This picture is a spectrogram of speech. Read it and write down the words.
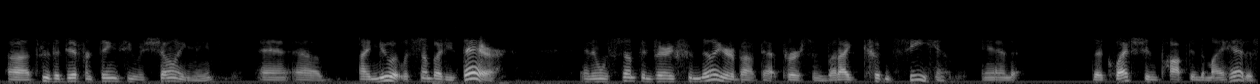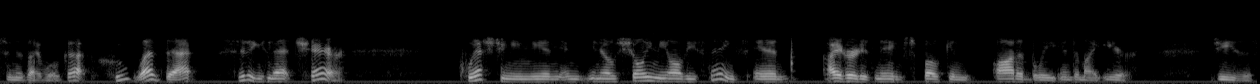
uh, through the different things he was showing me, and uh, I knew it was somebody there, and there was something very familiar about that person, but I couldn't see him. And the question popped into my head as soon as I woke up: Who was that sitting in that chair? Questioning me and, and you know showing me all these things and i heard his name spoken audibly into my ear jesus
